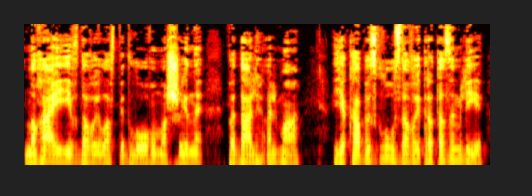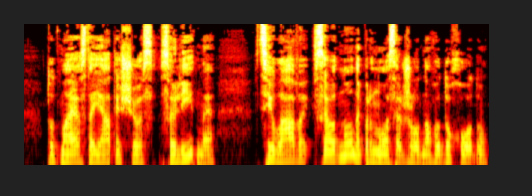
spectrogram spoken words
Нога її вдавила в підлогу машини педаль гальма. Яка безглузда витрата землі. Тут має стояти щось солідне. Ці лави все одно не приносять жодного доходу.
